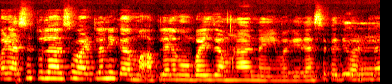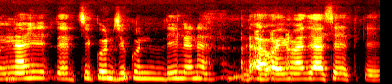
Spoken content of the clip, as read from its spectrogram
पण असं तुला असं वाटलं नाही का आपल्याला मोबाईल जमणार नाही वगैरे असं कधी वाटलं नाही? शिकून शिकून दिलं ना माझे असे आहेत की.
